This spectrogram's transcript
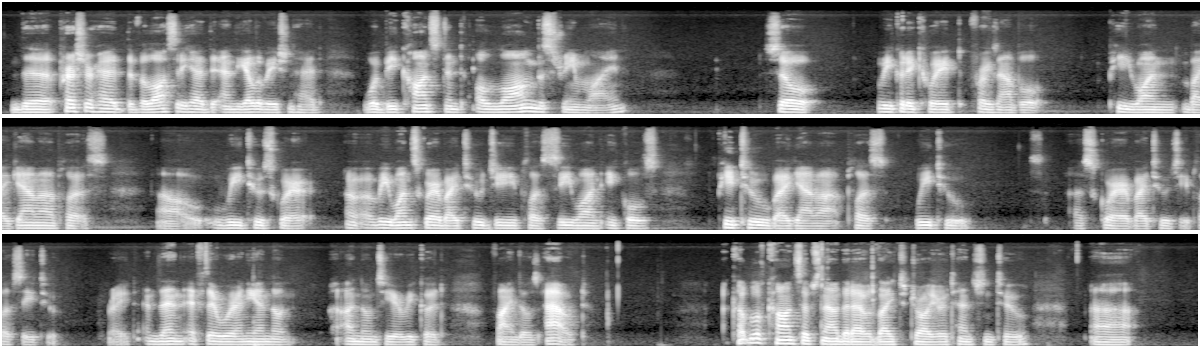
the pressure head, the velocity head, and the elevation head, would be constant along the streamline. So we could equate, for example, P1 by gamma plus uh, V2 square, uh, V1 square by 2G plus Z1 equals P2 by gamma plus V2 uh, squared by 2g plus Z2, right? And then if there were any unknown unknowns here, we could find those out. Couple of concepts now that I would like to draw your attention to uh,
